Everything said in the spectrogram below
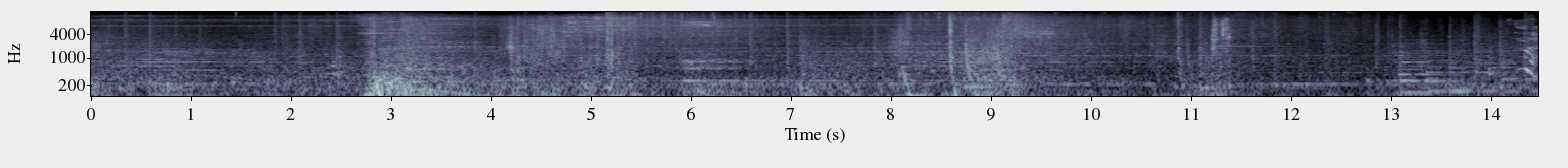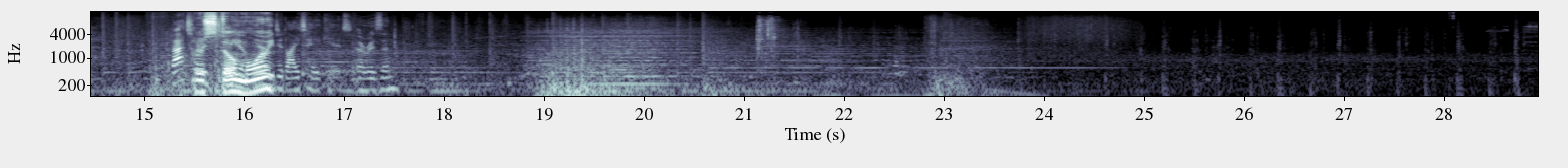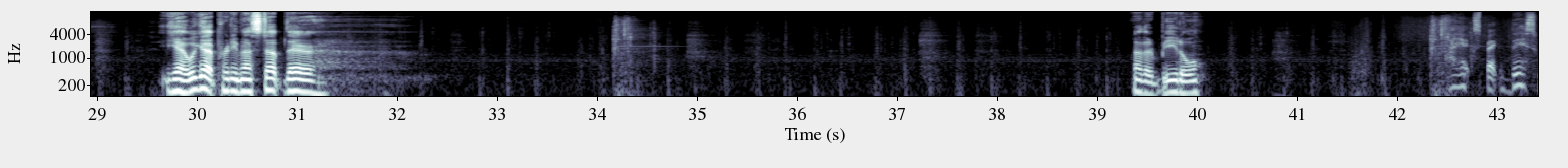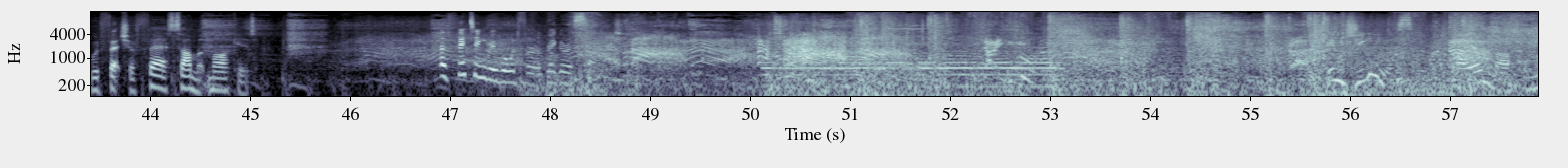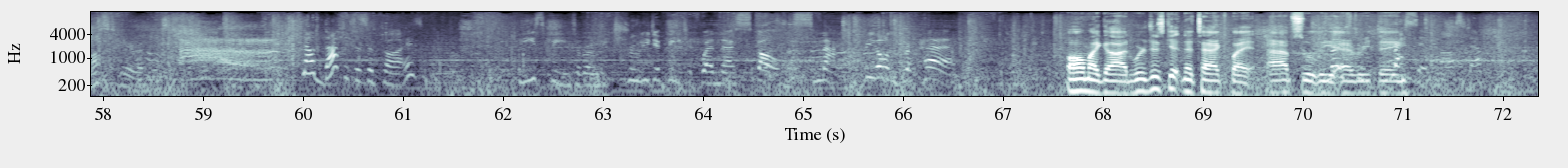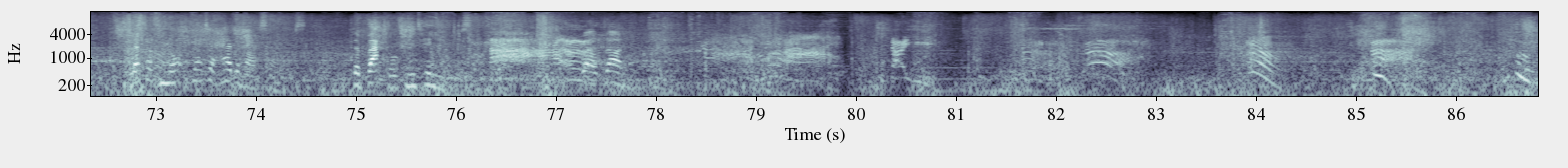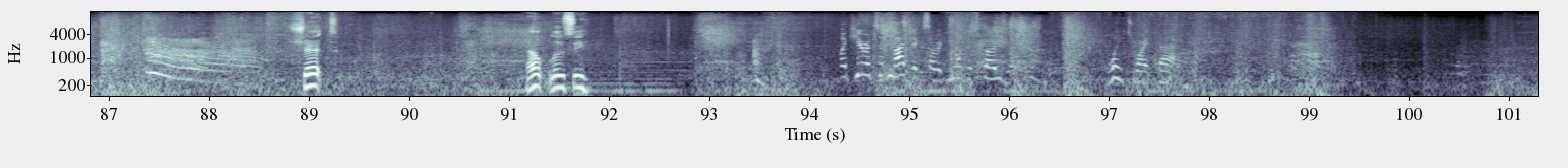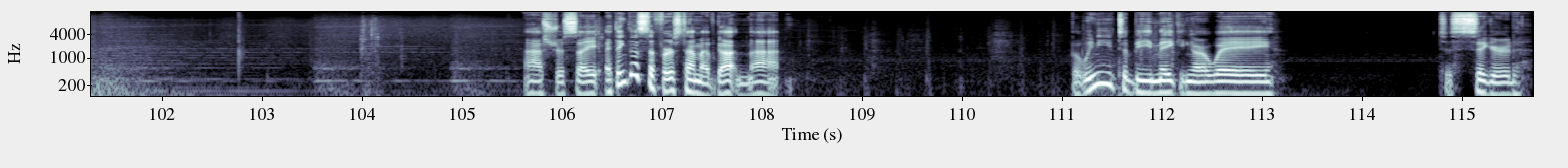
Battle There's still more? avoided, I take it, Arisen. Yeah, we got pretty messed up there. Another beetle. I expect this would fetch a fair sum at market. A fitting reward for a rigorous search. Ingenious. My own master must hear of this. Now that is a surprise. These fiends are only truly defeated when their skulls are smashed beyond repair. Oh my god, we're just getting attacked by absolutely Most everything. Let us not get ahead of ourselves. The battle continues. Well done. Shit. Help, Lucy. My curative magics are at your disposal. Wait right there. Astrocyte. I think that's the first time I've gotten that. But we need to be making our way to Sigurd.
